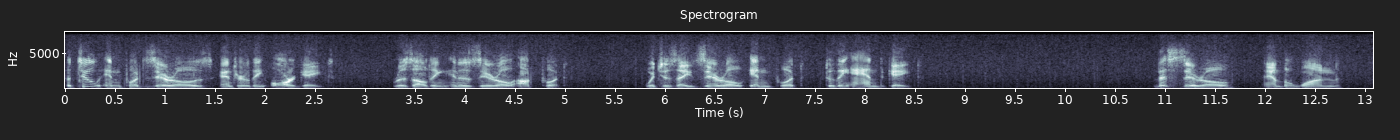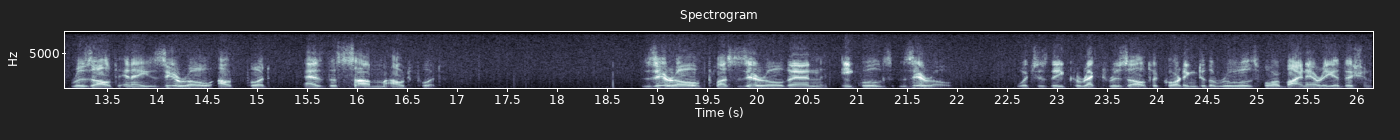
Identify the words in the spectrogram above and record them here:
The two input zeros enter the OR gate, resulting in a zero output, which is a zero input to the AND gate. This zero and the one result in a zero output as the sum output. 0 plus 0, then, equals 0, which is the correct result according to the rules for binary addition.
